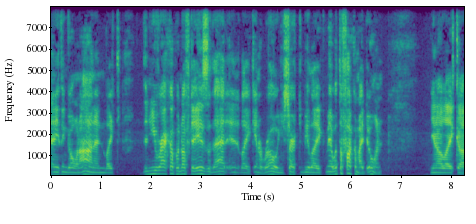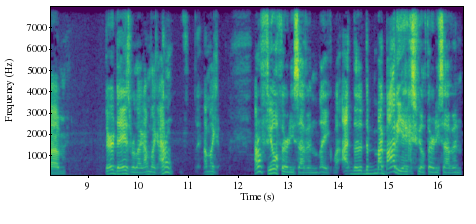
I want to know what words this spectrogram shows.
anything going on, and like then you rack up enough days of that in, like in a row and you start to be like man what the fuck am i doing you know like um there are days where like i'm like i don't i'm like i don't feel 37 like I, the, the my body aches feel 37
